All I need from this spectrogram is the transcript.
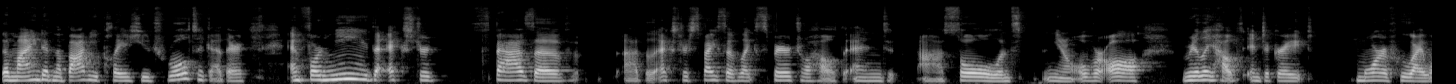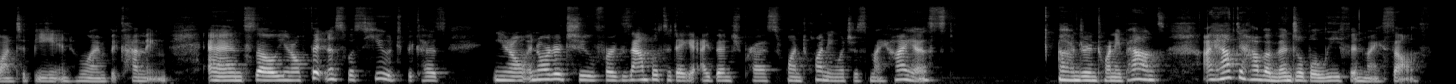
the mind and the body play a huge role together. And for me, the extra spaz of uh, the extra spice of like spiritual health and uh, soul and you know overall really helped integrate more of who I want to be and who I'm becoming. And so, you know, fitness was huge because you know, in order to, for example, today I bench press 120, which is my highest, 120 pounds, I have to have a mental belief in myself.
